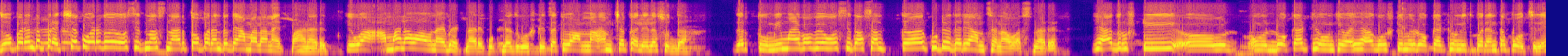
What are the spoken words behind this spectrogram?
जोपर्यंत प्रेक्षक वर्ग व्यवस्थित नसणार तोपर्यंत ते आम्हाला नाहीत पाहणार आहेत. किंवा आम्हाला वाव नाही भेटणार आहे कुठल्याच गोष्टीचा किंवा आमच्या कलेला सुद्धा. जर तुम्ही मायबाप व्यवस्थित असाल तर कुठेतरी आमचं नाव असणार आहे. ह्या दृष्टी डोक्यात ठेवून किंवा ह्या गोष्टी मी डोक्यात ठेवून इथपर्यंत पोहोचले.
